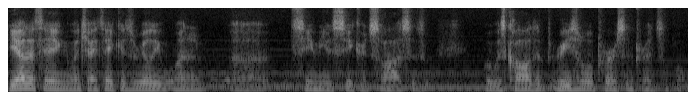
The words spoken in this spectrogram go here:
The other thing, which I think is really one of uh, CMU's secret sauce, is what was called the reasonable person principle.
